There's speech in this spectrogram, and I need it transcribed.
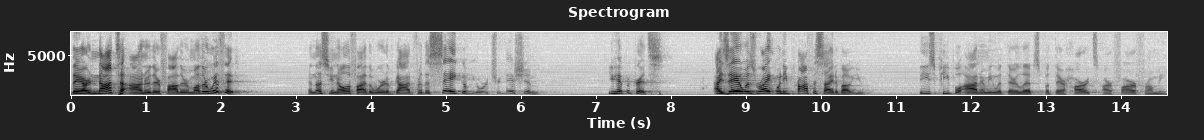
they are not to honor their father or mother with it. And thus you nullify the word of God for the sake of your tradition. You hypocrites. Isaiah was right when he prophesied about you. These people honor me with their lips, but their hearts are far from me.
